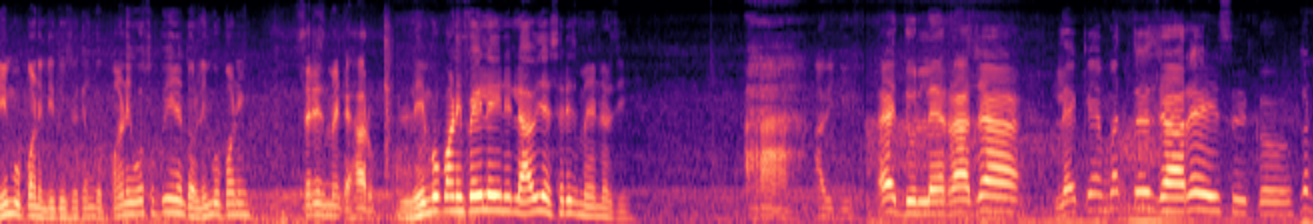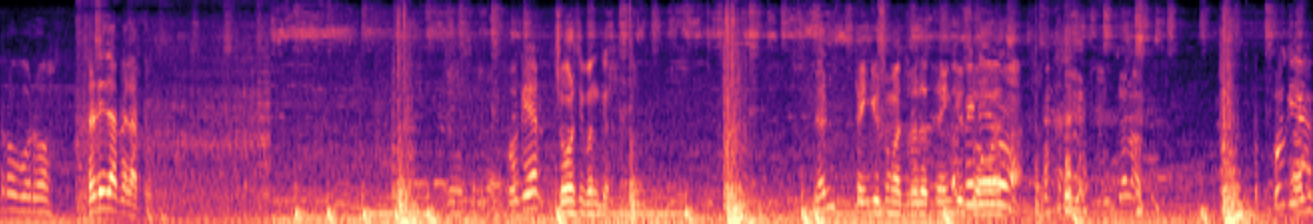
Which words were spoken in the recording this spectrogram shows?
લીંબુ પાણી લીધું છે. કેમ કે પાણી ઓછું પીને તો લીંબુ પાણી શરીર માટે સારું. લીંબુ પાણી પી લઈને એટલે આવી જાય શરીરમાં એનર્જી. હા આવી ગઈ એ દુલ્લે રાજા લેકે મત જા રે ઇસકો. કટરો બોરો ચડી જા પેલા તો. ઓકે ચોરથી બંધ કર. Done. Thank you so much brother thank you so much ચલો હો ગયા?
